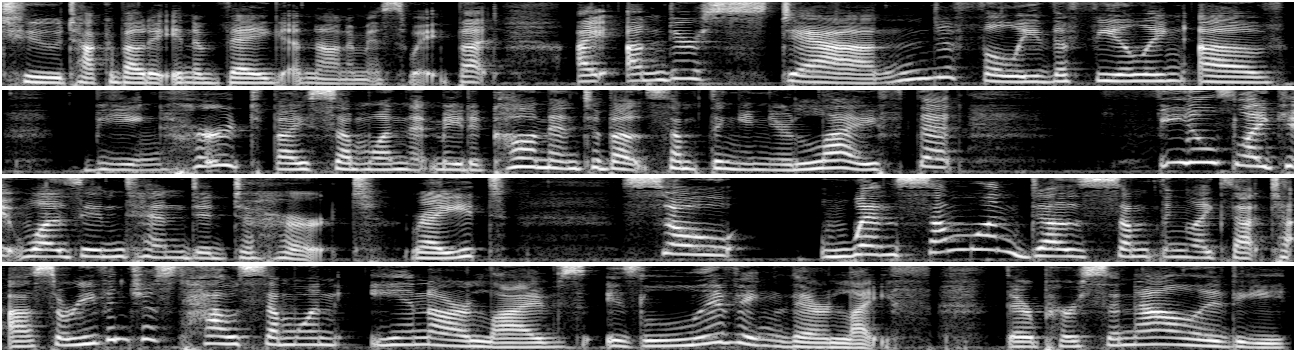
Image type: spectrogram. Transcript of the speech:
to talk about it in a vague, anonymous way. But I understand fully the feeling of being hurt by someone that made a comment about something in your life that feels like it was intended to hurt, right? So when someone does something like that to us, or even just how someone in our lives is living their life, their personality,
